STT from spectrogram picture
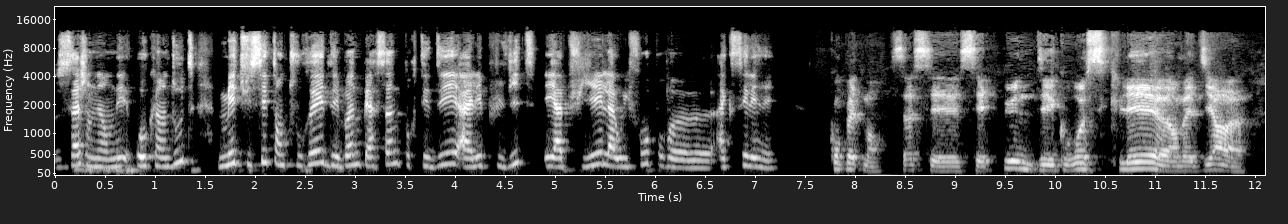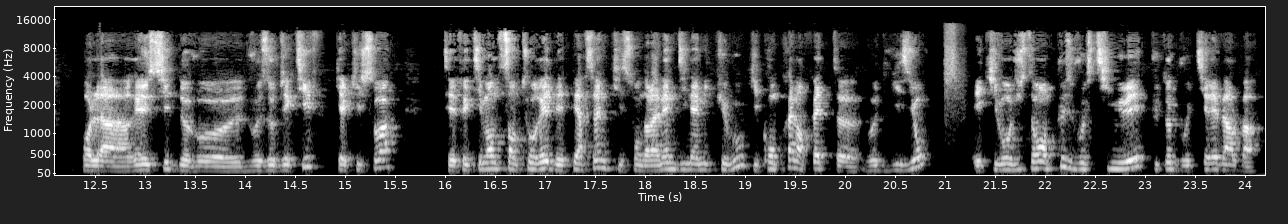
ça, j'en ai aucun doute, mais tu sais t'entourer des bonnes personnes pour t'aider à aller plus vite et appuyer là où il faut pour euh, accélérer. Complètement. Ça, c'est une des grosses clés, euh, on va dire, euh, pour la réussite de vos, objectifs, quels qu'ils soient. C'est effectivement de s'entourer des personnes qui sont dans la même dynamique que vous, qui comprennent en fait euh, votre vision et qui vont justement plus vous stimuler plutôt que vous tirer vers le bas.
